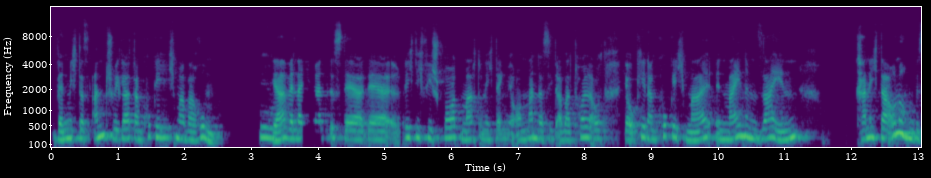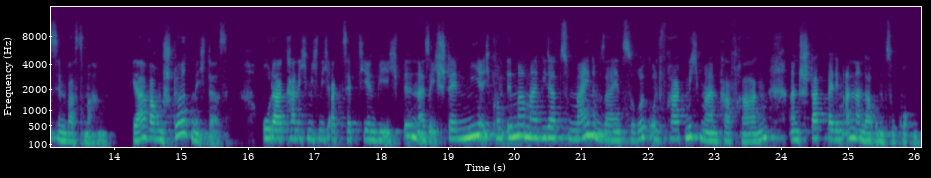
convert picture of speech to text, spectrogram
wenn mich das antriggert, dann gucke ich mal, warum. Ja. ja, wenn da jemand ist, der, der richtig viel Sport macht und ich denke mir, oh Mann, das sieht aber toll aus. Ja, okay, dann gucke ich mal in meinem Sein, kann ich da auch noch ein bisschen was machen? Ja, warum stört mich das? Oder kann ich mich nicht akzeptieren, wie ich bin? Also ich stelle mir, ich komme immer mal wieder zu meinem Sein zurück und frage mich mal ein paar Fragen, anstatt bei dem anderen darum zu gucken.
